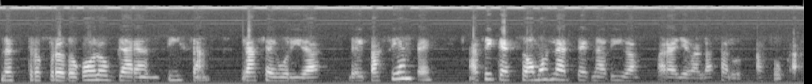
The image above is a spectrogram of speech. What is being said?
Nuestros protocolos garantizan la seguridad del paciente, así que somos la alternativa para llevar la salud a su casa.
